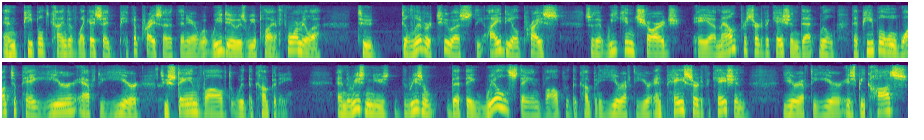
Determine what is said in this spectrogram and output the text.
and people kind of like i said pick a price out of thin air what we do is we apply a formula to deliver to us the ideal price so that we can charge a amount for certification that will that people will want to pay year after year to stay involved with the company and the reason you the reason that they will stay involved with the company year after year and pay certification year after year is because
